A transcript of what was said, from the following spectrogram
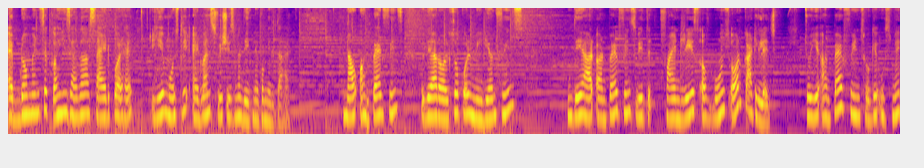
एब्डोमेन से कहीं ज़्यादा साइड पर है। ये मोस्टली एडवांस फिशेज में देखने को मिलता है। Now unpaired fins they are also called medium fins they are unpaired fins with fin rays of bones और कार्टिलेज जो ये अनपेड फिन्स हो गए उसमें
